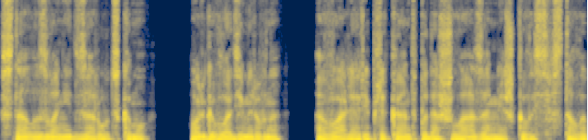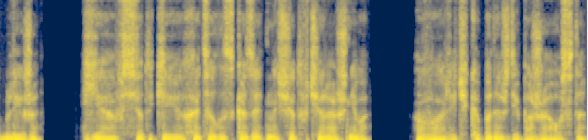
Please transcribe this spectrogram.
Стала звонить Заруцкому. «Ольга Владимировна?» Валя, репликант, подошла, замешкалась, встала ближе. «Я все-таки хотела сказать насчет вчерашнего. «Валечка, подожди, пожалуйста».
